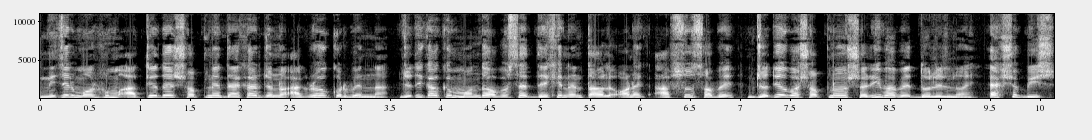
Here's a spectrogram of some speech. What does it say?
নিজের মরহুম আত্মীয়দের স্বপ্নে দেখার জন্য আগ্রহ করবেন না। যদি কাউকে মন্দ অবস্থায় দেখে নেন, তাহলে অনেক আফসোস হবে, যদিও বা স্বপ্ন সরিভাবে দলিল নয়। একশো বিশ।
